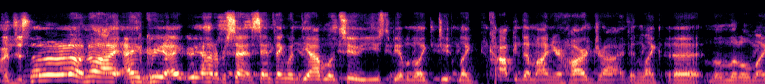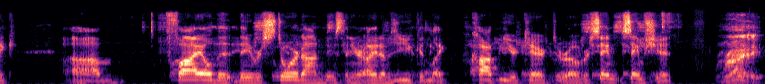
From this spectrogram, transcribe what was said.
I'm just no, no, no, no. no I, I agree. I agree 100. percent Same thing with Diablo 2. You used to be able to like do like copy them on your hard drive and like the the little like um, file that they were stored on based on your items. You could like copy your character over. Same same shit. Right.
